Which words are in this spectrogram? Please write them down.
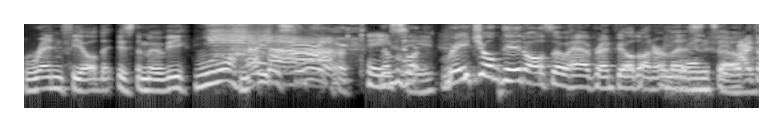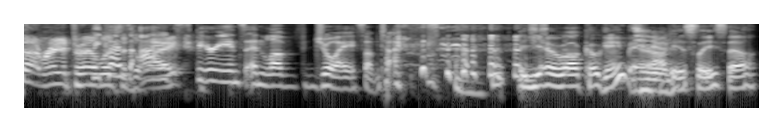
Renfield is the movie. Number four. Casey. Number four. Rachel did also have Renfield on her list. So. I thought Renfield was a because I delight. experience and love joy sometimes. yeah, well, Cocaine Bear, Dude. obviously. So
